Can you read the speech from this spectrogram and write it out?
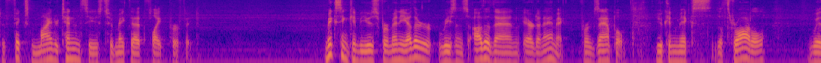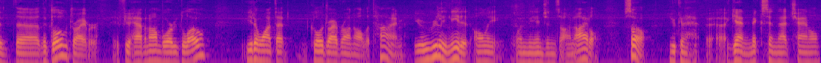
to fix minor tendencies to make that flight perfect. Mixing can be used for many other reasons other than aerodynamic. For example, you can mix the throttle with uh, the glow driver. If you have an onboard glow, you don't want that glow driver on all the time. You really need it only when the engine's on idle. So you can, uh, again, mix in that channel.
